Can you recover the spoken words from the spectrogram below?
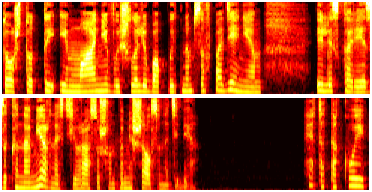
То, что ты и Мани, вышло любопытным совпадением, или скорее закономерностью, раз уж он помешался на тебе. Это такой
